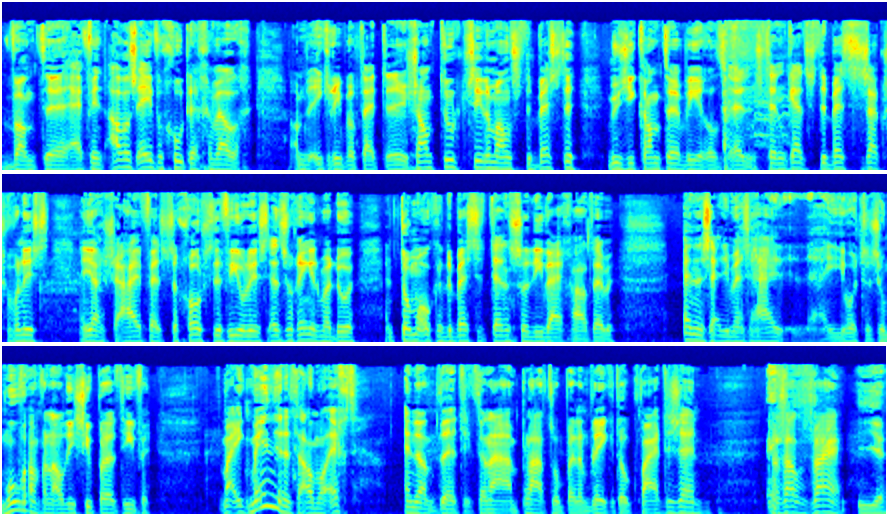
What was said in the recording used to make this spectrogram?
Want eh, hij vindt alles even goed en geweldig. Ik riep altijd, eh, Jean Toet Tielemans, de beste muzikant ter wereld. En Stan Getz, de beste saxofonist. En Jascha Heifetz, de grootste violist. En zo ging het maar door. En Tom ook de beste tennisser die wij gehad hebben. En dan zeiden die mensen, hij, je wordt er zo moe van, van al die superlatieven. Maar ik meende het allemaal echt. En dan deed ik daarna een plaat op en dan bleek het ook waar te zijn. Dat is altijd waar. Ja.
